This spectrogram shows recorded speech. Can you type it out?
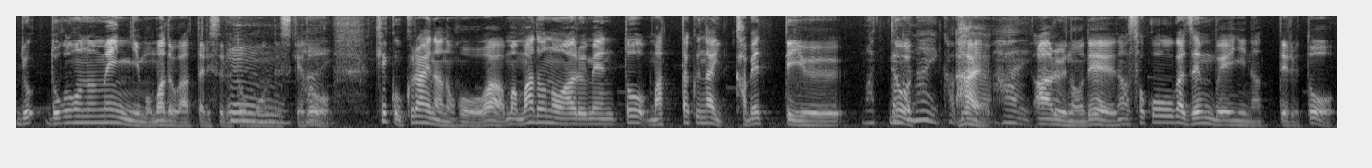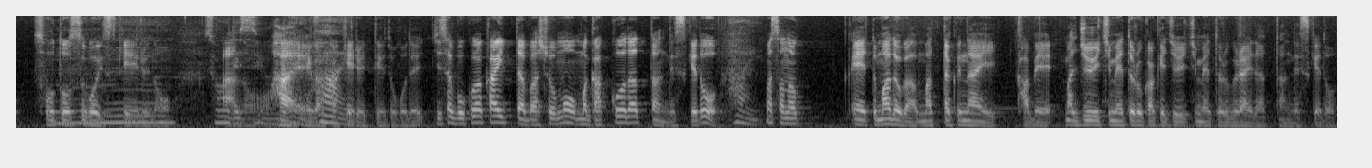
どこの面にも窓があったりすると思うんですけど、はい、結構ウクライナの方は、まあ、窓のある面と全くない壁っていうのが、はいはい、あるのでなんかそこが全部絵になってると相当すごいスケールの。あのはい、絵が描けるっていうところで、実際僕が描いた場所も、まあ、学校だったんですけど、まあ、そのえーと、窓が全くない壁、まあ、11メートル ×11 メートルぐらいだったんですけど、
